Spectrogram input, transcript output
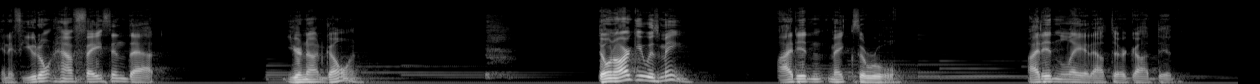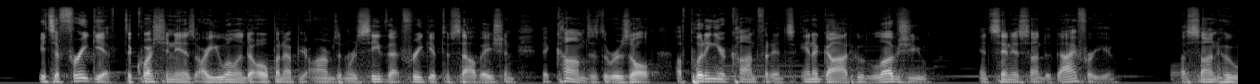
And if you don't have faith in that, you're not going. Don't argue with me. I didn't make the rule. I didn't lay it out there, God did. It's a free gift. The question is are you willing to open up your arms and receive that free gift of salvation that comes as the result of putting your confidence in a God who loves you and sent his son to die for you, a son who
